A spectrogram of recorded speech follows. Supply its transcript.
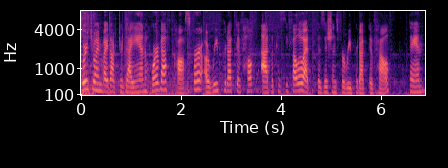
We're joined by Dr. Diane Horvath Cosper, a reproductive health advocacy fellow at Physicians for Reproductive Health. Diane,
